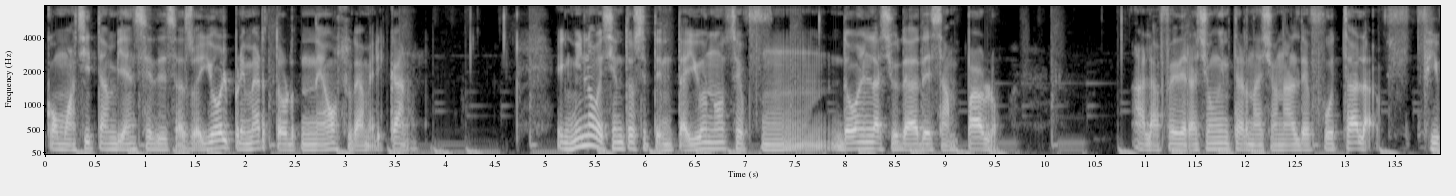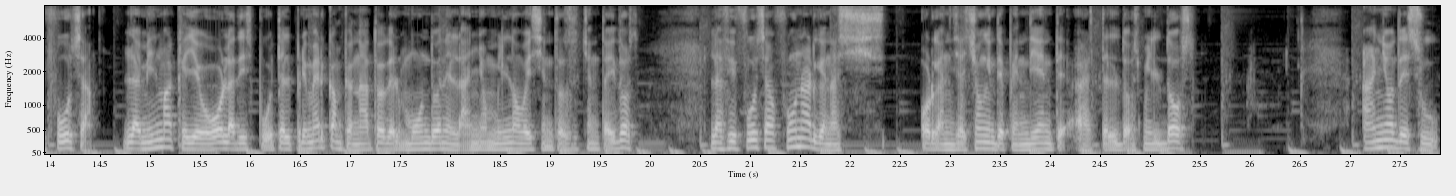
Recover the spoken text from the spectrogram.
como así también se desarrolló el primer torneo sudamericano. En 1971 se fundó en la ciudad de San Pablo a la Federación Internacional de Futsal, FIFUSA, la misma que llevó la disputa el primer campeonato del mundo en el año 1982. La FIFUSA fue una organización independiente hasta el 2002, año de su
